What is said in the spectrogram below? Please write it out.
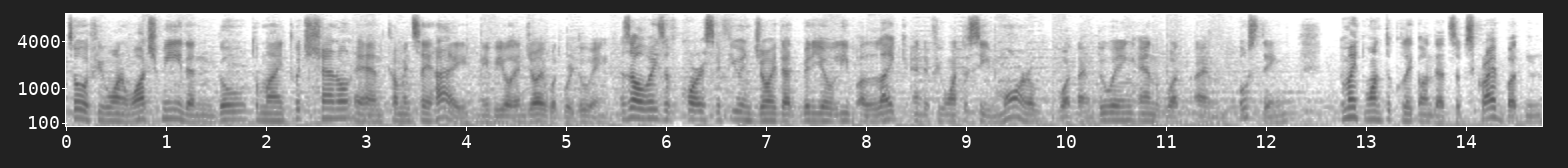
So if you want to watch me, then go to my Twitch channel and come and say hi. Maybe you'll enjoy what we're doing. As always, of course, if you enjoyed that video, leave a like, and if you want to see more of what I'm doing and what I'm posting, you might want to click on that subscribe button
